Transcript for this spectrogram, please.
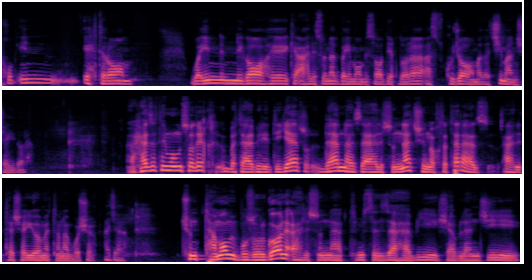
خب این احترام و این نگاه که اهل سنت به امام صادق داره از کجا آمده؟ چی منشأی داره؟ حضرت امام صادق به تعبیر دیگر در نزد اهل سنت شناخته تر از اهل تشیع می‌تونه باشه عجب. چون تمام بزرگان اهل سنت مثل زهبی، شبلنجی،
